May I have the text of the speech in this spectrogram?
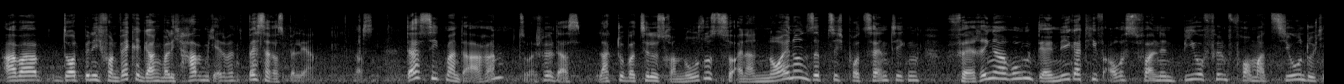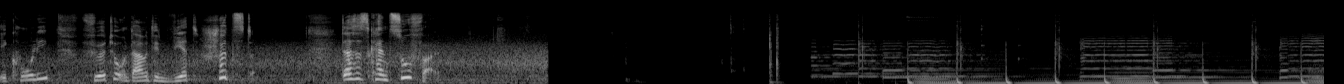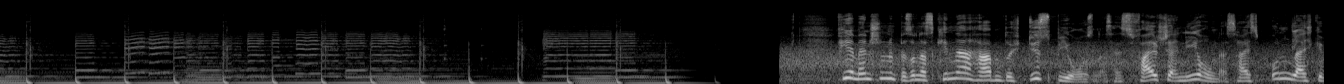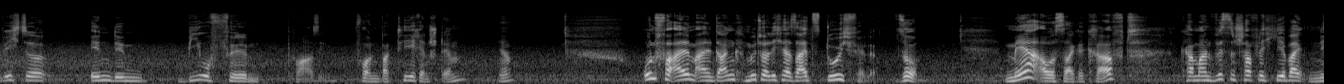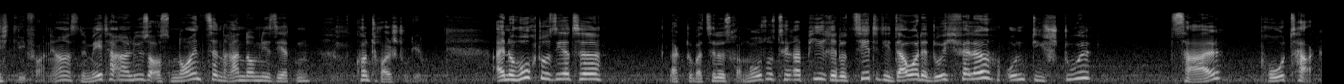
aber dort bin ich von weggegangen, weil ich habe mich etwas Besseres belehren lassen. Das sieht man daran, zum Beispiel, dass Lactobacillus rhamnosus zu einer 79-prozentigen Verringerung der negativ ausfallenden Biofilmformation durch E. coli führte und damit den Wirt schützte. Das ist kein Zufall. Viele Menschen, besonders Kinder, haben durch Dysbiosen, das heißt falsche Ernährung, das heißt Ungleichgewichte in dem Biofilm quasi von Bakterienstämmen, ja? und vor allem allen Dank mütterlicherseits Durchfälle. So, mehr Aussagekraft kann man wissenschaftlich hierbei nicht liefern. Ja? Das ist eine Meta-Analyse aus 19 randomisierten Kontrollstudien. Eine hochdosierte Lactobacillus rhamnosus Therapie reduzierte die Dauer der Durchfälle und die Stuhl Zahl pro Tag.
